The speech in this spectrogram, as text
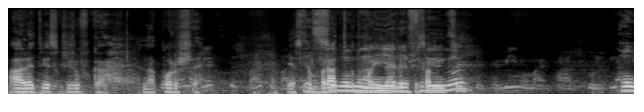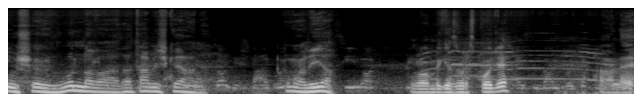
Ale tu jest krzyżówka na Porsche. Jest to brat od mojej najlepszej samicy. Oh, schön, wunderbar, das habe ich gerne. Guck mal hier. Gołąbek jest w rozpłodzie, ale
